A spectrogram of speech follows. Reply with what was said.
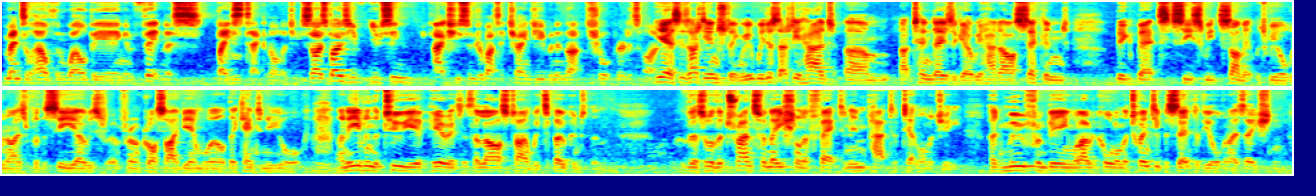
mental health and well-being and fitness-based mm-hmm. technology. So I suppose you've, you've seen actually some dramatic change even in that short period of time. Yes, it's actually interesting. We, we just actually had um, about ten days ago we had our second Big Bets C-Suite Summit, which we organised for the CEOs from, across IBM World. They came to New York, mm. and even the two-year period since the last time we'd spoken to them the sort of the transformational effect and impact of technology had moved from being what I would call on the 20% of the organization,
